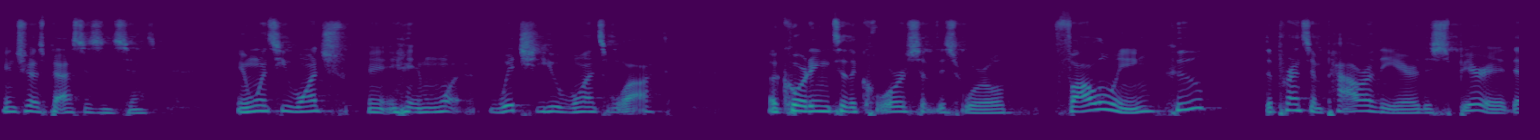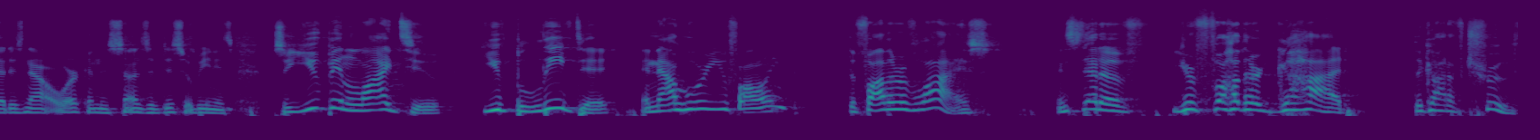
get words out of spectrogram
in trespasses and sins in which you once in which you once walked according to the course of this world following who? The prince and power of the air the spirit that is now at work in the sons of disobedience. So you've been lied to you've believed it and now who are you following? The father of lies instead of your father god the god of truth.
